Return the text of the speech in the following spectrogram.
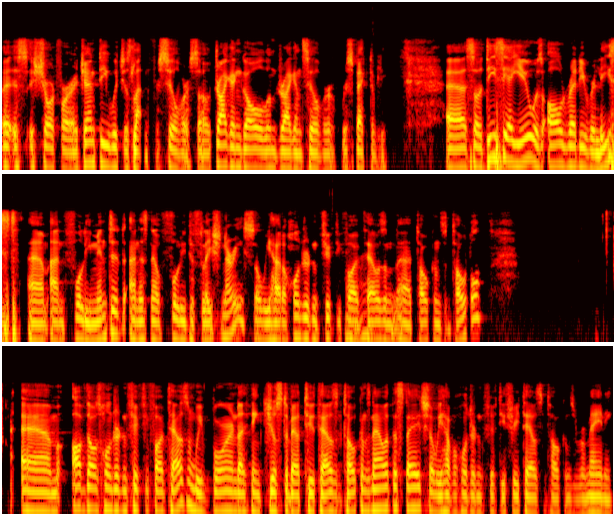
is, is short for Argenti, which is Latin for silver. So Dragon Gold and Dragon Silver, respectively. Uh, so DCAU was already released um, and fully minted and is now fully deflationary. So we had 155,000 uh, tokens in total. Um, of those 155,000, we've burned, I think, just about 2,000 tokens now at this stage. So we have 153,000 tokens remaining.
